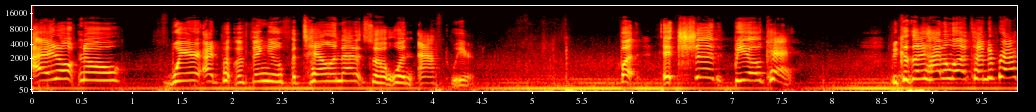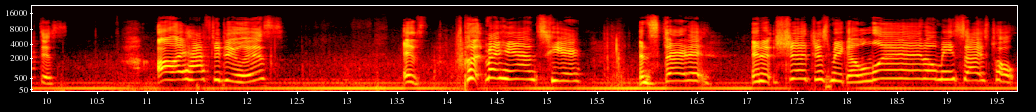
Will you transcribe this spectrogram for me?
I don't know where I'd put the thingy with the tail end at it so it wouldn't act weird. But it should be okay. Because I had a lot of time to practice. All I have to do is is put my hands here and start it, and it should just make a little me-sized hole.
